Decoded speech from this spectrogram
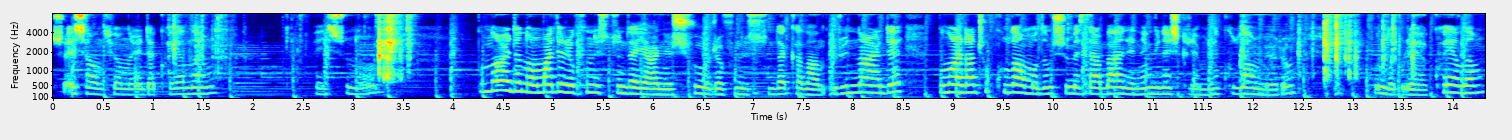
Şu eşantiyonları da koyalım. Ve şunu. Bunlar da normalde rafın üstünde yani şu rafın üstünde kalan ürünlerdi. Bunlardan çok kullanmadım. Şu mesela Benre'nin güneş kremini kullanmıyorum. Bunu da buraya koyalım.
